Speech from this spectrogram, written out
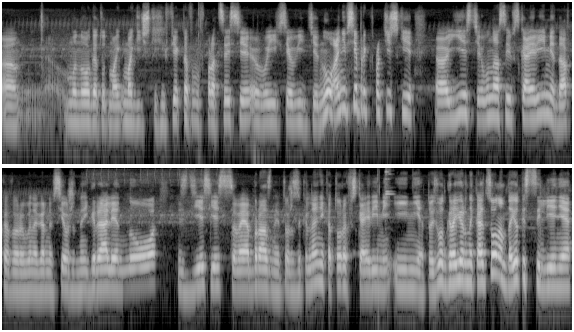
много тут магических эффектов в процессе, вы их все увидите. Ну, они все практически э, есть у нас и в Скайриме, да, в который вы, наверное, все уже наиграли, но здесь есть своеобразные тоже заклинания, которых в Скайриме и нет. То есть вот гравированное кольцо нам дает исцеление,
